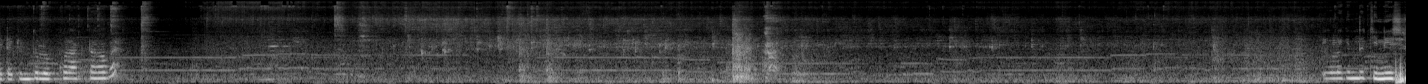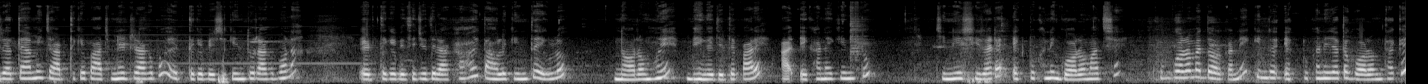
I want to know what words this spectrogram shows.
এটা কিন্তু লক্ষ্য রাখতে হবে। এগুলো কিন্তু চিনির শিরাতে আমি চার থেকে পাঁচ মিনিট রাখব, এর থেকে বেশি কিন্তু রাখব না। এর থেকে বেশি যদি রাখা হয়, তাহলে কিন্তু এগুলো নরম হয়ে ভেঙে যেতে পারে। আর এখানে কিন্তু চিনির শিরাটা একটুখানি গরম আছে। খুব গরমের দরকার নেই, কিন্তু একটুখানি যাতে গরম থাকে,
